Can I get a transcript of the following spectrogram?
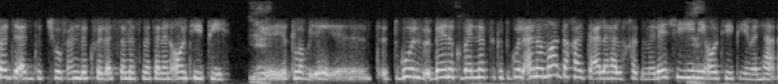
فجأة أنت تشوف عندك في ال SMS مثلا OTP يطلب تقول بينك وبين نفسك تقول أنا ما دخلت على هالخدمة ليش يجيني OTP منها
